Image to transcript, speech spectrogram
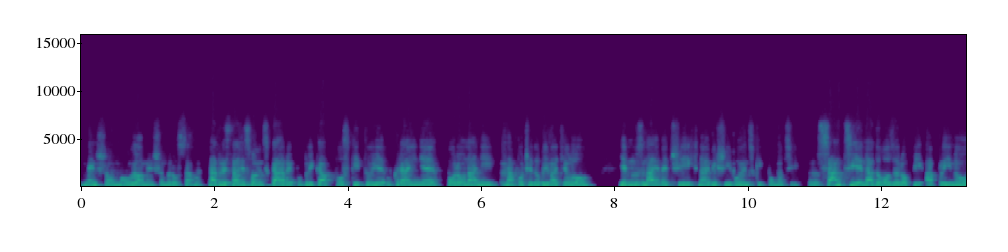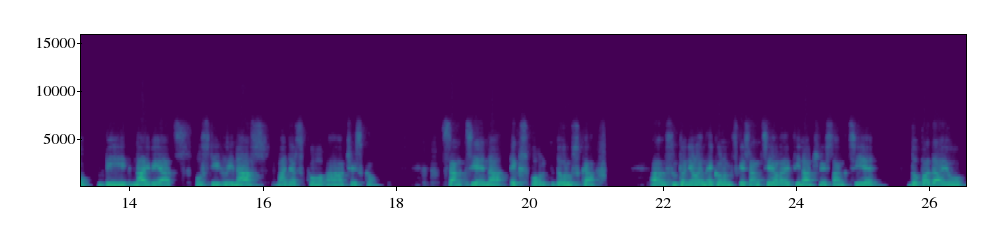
menšom, oveľa menšom rozsahu. Na druhej strane Slovenská republika poskytuje Ukrajine v porovnaní na počet obyvateľov jednu z najväčších, najvyšších vojenských pomocí. Sankcie na dovoz ropy a plynu by najviac postihli nás, Maďarsko a Česko. Sankcie na export do Ruska, a sú to nielen ekonomické sankcie, ale aj finančné sankcie, dopadajú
